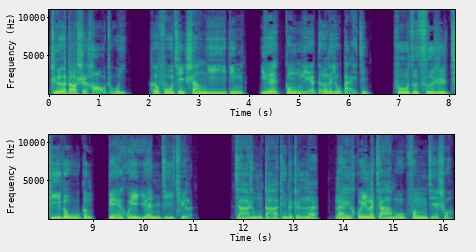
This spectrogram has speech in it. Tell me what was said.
这倒是好主意。和父亲商议已定，约共也得了有百金。父子次日起个五更，便回原籍去了。贾蓉打听的真了。来回了贾母、凤姐说：“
